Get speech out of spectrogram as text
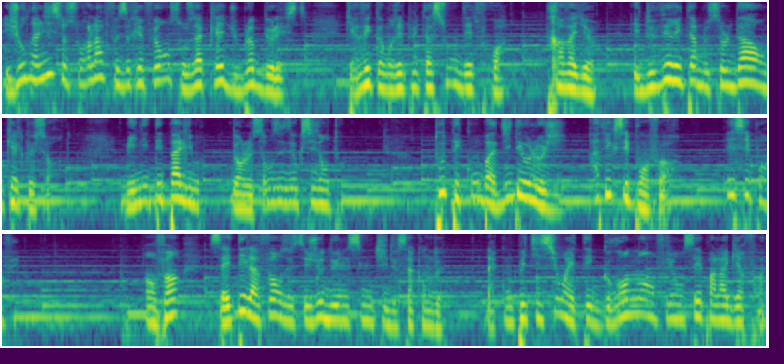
Les journalistes ce soir-là faisaient référence aux athlètes du bloc de l'Est, qui avaient comme réputation d'être froids, travailleurs et de véritables soldats en quelque sorte. Mais ils n'étaient pas libres, dans le sens des Occidentaux. Tout est combat d'idéologie, avec ses points forts et ses points faibles. Enfin, ça a été la force de ces Jeux de Helsinki de 52. La compétition a été grandement influencée par la guerre froide.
